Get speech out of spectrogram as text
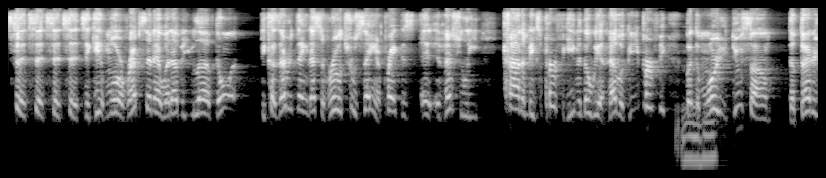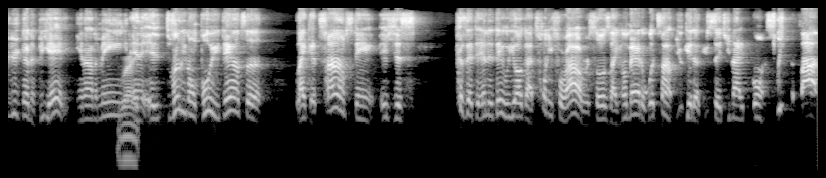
to to to to, to get more reps in at whatever you love doing, because everything that's a real true saying. Practice eventually kind of makes perfect, even though we'll never be perfect. But the Mhm. more you do something, the better you're gonna be at it. You know what I mean? Right. And it really don't boil down to like a time stamp. It's just because at the end of the day, we all got 24 hours. So it's like no matter what time you get up, you said you're not even going to sleep at 5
